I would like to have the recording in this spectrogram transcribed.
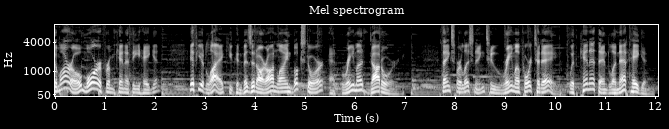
Tomorrow, more from Kenneth E. Hagin. If you'd like, you can visit our online bookstore at rhema.org. Thanks for listening to Rhema for Today with Kenneth and Lynette Hagin.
